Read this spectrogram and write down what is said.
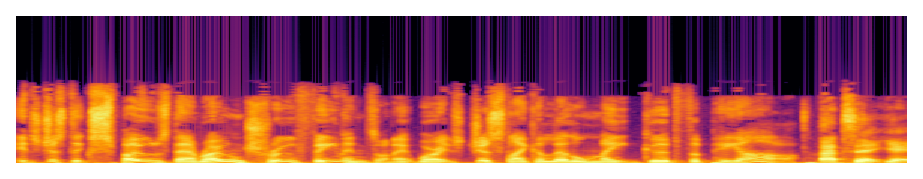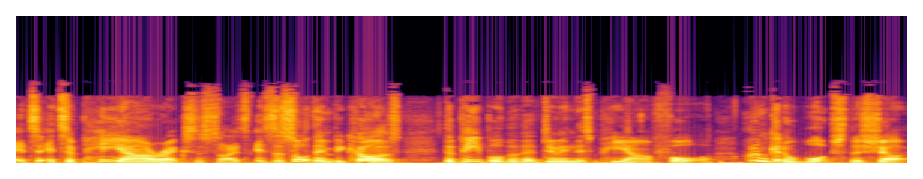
it's just exposed their own true feelings on it, where it's just like a little make good for PR. That's it. Yeah, it's it's a PR exercise. It's the sort of thing because the people that they're doing this PR for aren't going to watch the show.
